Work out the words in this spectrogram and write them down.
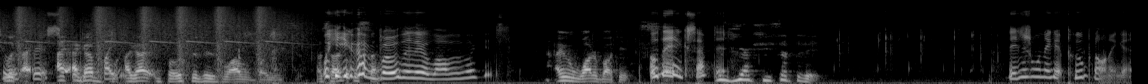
to Look, a I, crisp. I, I got Fight. I got both of his lava buckets. Wait, you got both of their lava buckets? I mean water buckets. Oh, they accepted. He actually accepted it. They just want to get pooped on again.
